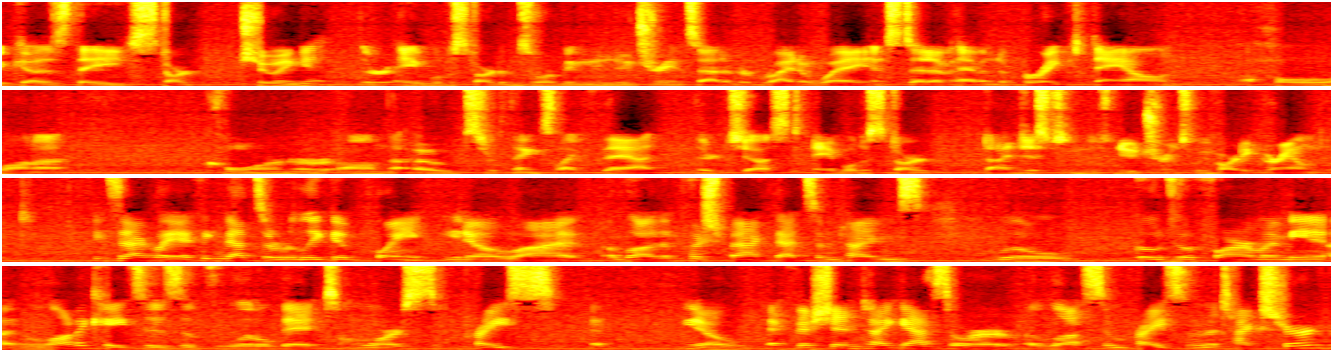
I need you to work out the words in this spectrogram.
because they start chewing it. They're able to start absorbing the nutrients out of it right away instead of having to break down a hole on a corn or on the oats or things like that. They're just able to start digesting those nutrients. We've already ground it. Exactly. I think that's a really good point. You know, uh, a lot of the pushback that sometimes will go to a farm, I mean, in a lot of cases, it's a little bit more price you know efficient i guess or less in price than the textured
